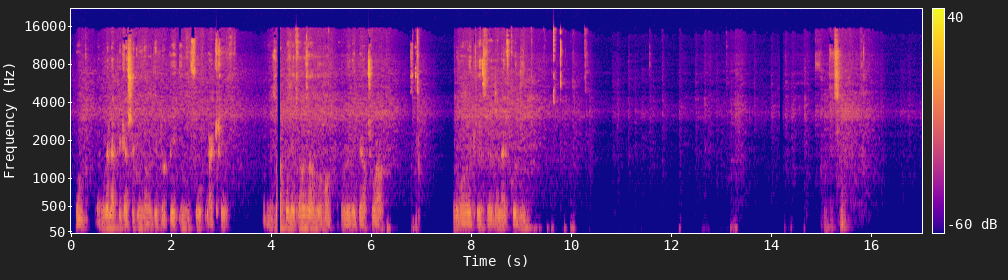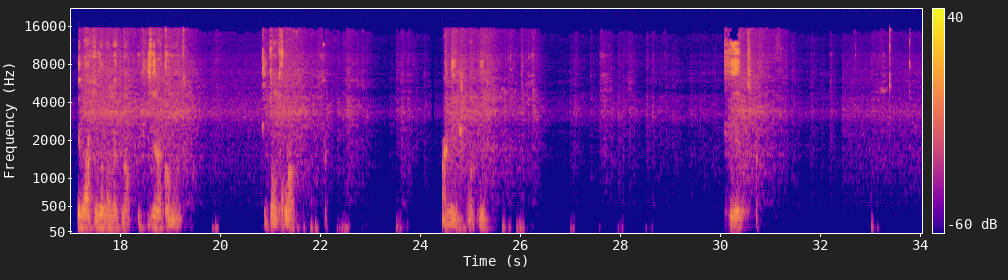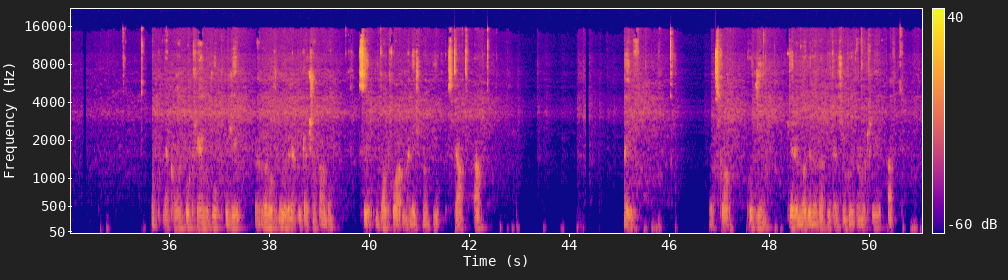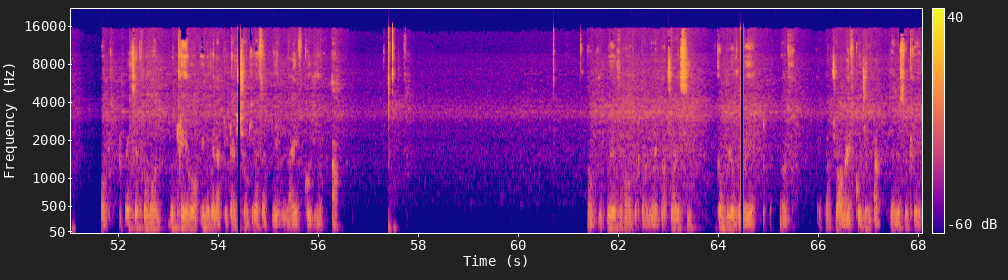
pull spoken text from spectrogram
Donc, la nouvelle application que nous allons développer, il nous faut la créer. Dans un premier nous allons rendre le répertoire. Nous allons recréer de live coding. Et là, nous allons maintenant utiliser la commande Python 3 manage.py create la commande pour créer un nouveau projet, euh, une nouvelle application, pardon, c'est Python 3 manage.py start app. Live coding, qui est le nom de notre application que nous allons créer? App. Donc, avec cette commande, nous créerons une nouvelle application qui va s'appeler Live Coding App. Donc, vous pouvez vous rendre dans le répertoire ici. Comme vous le voyez, notre répertoire Live Coding App vient de se créer.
